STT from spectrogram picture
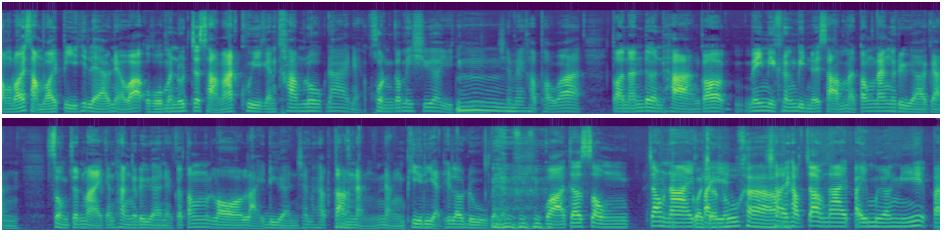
200 300 ปีที่แล้วเนี่ยว่าโอ้โหมนุษย์จะสามารถคุยกันข้ามโลกได้เนี่ยคนก็ไม่เชื่ออยู่ดีใช่ไหมครับเพราะว่า ตอนนั้นเดินทางก็ไม่มีเครื่องบินด้วยซ้ำต้องนั่งเรือกัน ส่งจดหมายกันทางเรือเนี่ยก็ต้องรอหลายเดือนใช่ไหมครับ ตามหนังหนังพีเรียดที่เราดูกัน กว่าจะส่งเจ้านายไปใช่ครับเจ้านายไปเมืองนี้ไป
